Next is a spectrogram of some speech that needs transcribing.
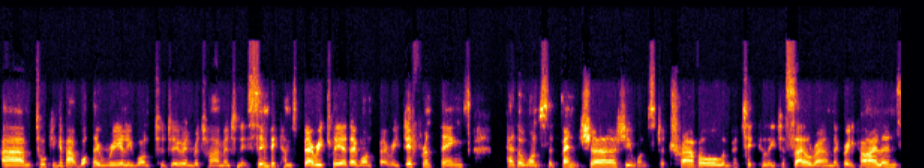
um, talking about what they really want to do in retirement. And it soon becomes very clear they want very different things. Heather wants adventure, she wants to travel, and particularly to sail around the Greek islands.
